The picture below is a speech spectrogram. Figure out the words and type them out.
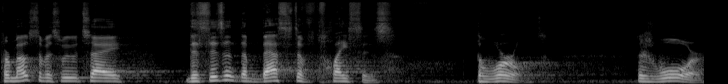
For most of us, we would say, this isn't the best of places, the world. There's war,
